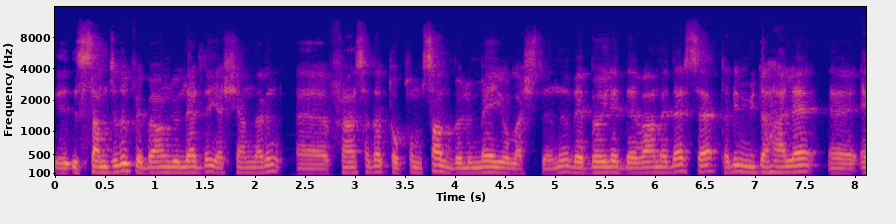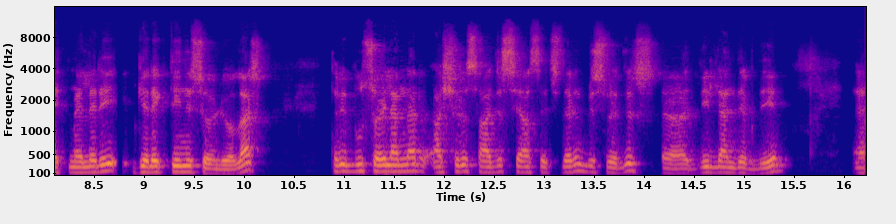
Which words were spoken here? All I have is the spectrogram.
e, İslamcılık ve banliyölerde yaşayanların e, Fransa'da toplumsal bölünmeye yol açtığını ve böyle devam ederse tabii müdahale e, etmeleri gerektiğini söylüyorlar. Tabii bu söylemler aşırı sağcı siyasetçilerin bir süredir e, dillendirdiği e,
